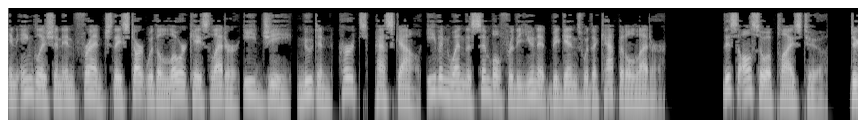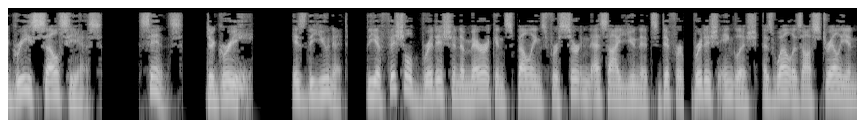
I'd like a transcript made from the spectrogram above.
In English and in French, they start with a lowercase letter, e.g., Newton, Hertz, Pascal, even when the symbol for the unit begins with a capital letter. This also applies to degrees Celsius, since degree is the unit. The official British and American spellings for certain SI units differ. British English, as well as Australian,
